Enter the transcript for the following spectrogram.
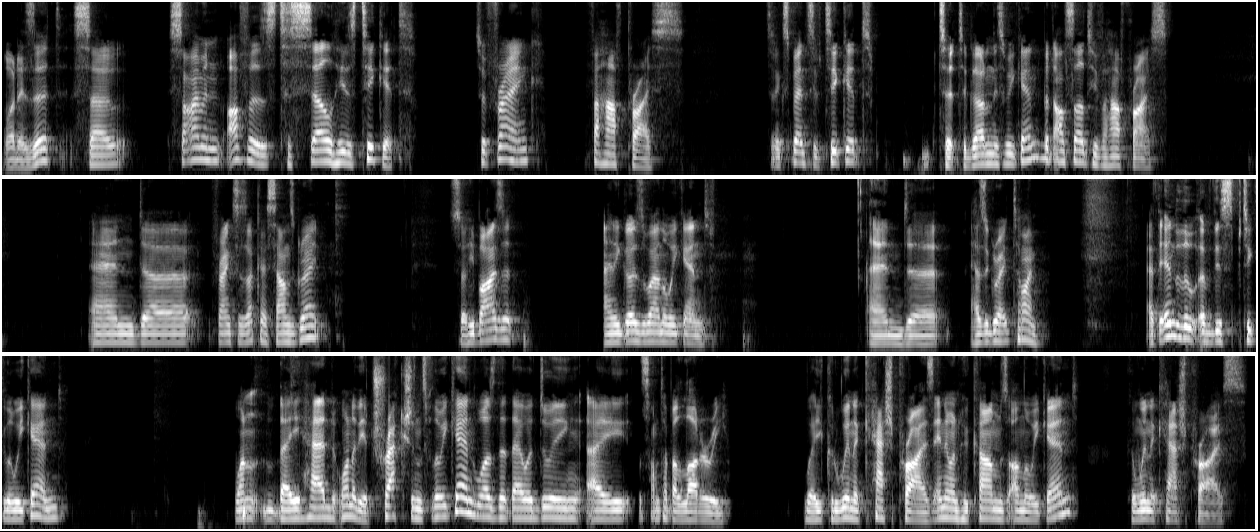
What is it? So Simon offers to sell his ticket to Frank for half price. It's an expensive ticket to, to go on this weekend, but I'll sell it to you for half price. And uh, Frank says, okay, sounds great. So he buys it and he goes away on the weekend and uh, has a great time. At the end of, the, of this particular weekend, one they had one of the attractions for the weekend was that they were doing a some type of lottery where you could win a cash prize. Anyone who comes on the weekend can win a cash prize.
